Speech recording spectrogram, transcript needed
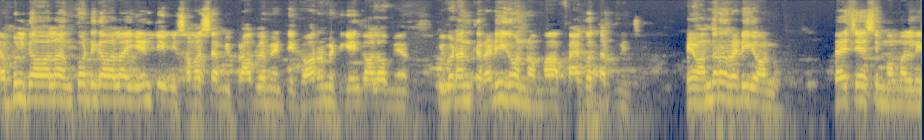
డబ్బులు కావాలా ఇంకోటి కావాలా ఏంటి మీ సమస్య మీ ప్రాబ్లం ఏంటి గవర్నమెంట్కి ఏం కావాలో మేము ఇవ్వడానికి రెడీగా ఉన్నాం మా ప్యాకో తరపు నుంచి. మేమందరం రెడీగా ఉన్నాం. దయచేసి మమ్మల్ని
